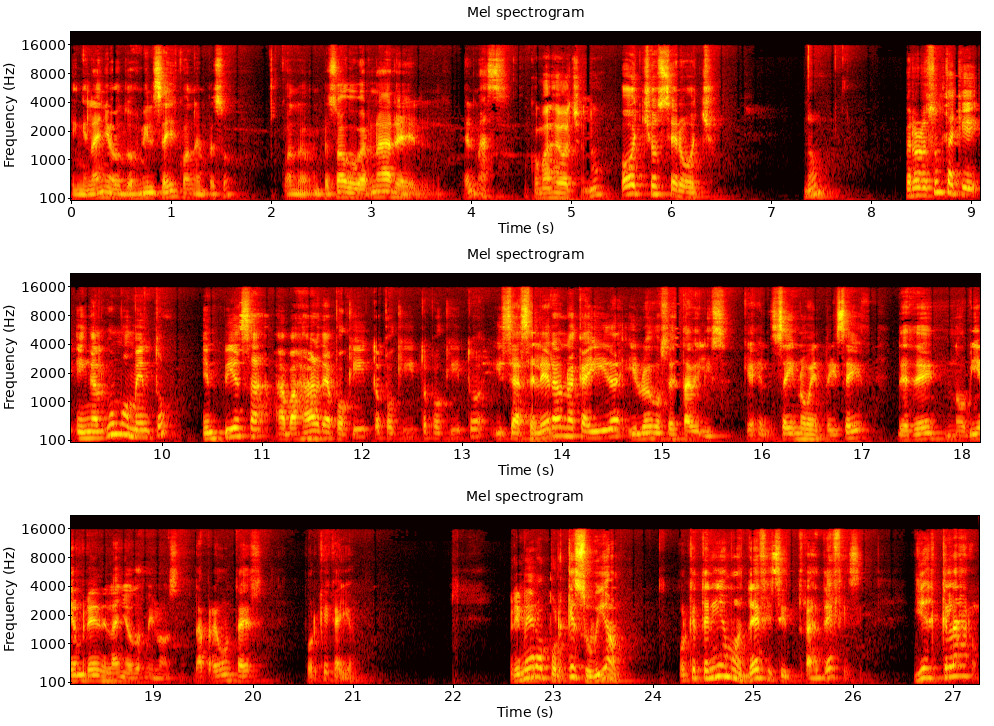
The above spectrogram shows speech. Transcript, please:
en el año 2006 cuando empezó? Cuando empezó a gobernar el, el MAS. Con más de 8, ¿no? 808, ¿no? Pero resulta que en algún momento empieza a bajar de a poquito, poquito, poquito y se acelera una caída y luego se estabiliza, que es el 696 desde noviembre del año 2011. La pregunta es, ¿por qué cayó? Primero, ¿por qué subió? Porque teníamos déficit tras déficit. Y es claro,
